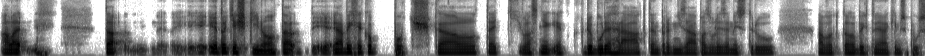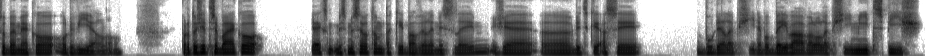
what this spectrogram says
ale ta, je to těžký, no. Ta, já bych jako počkal teď vlastně, jak, kdo bude hrát ten první zápas v Lize mistrů a od toho bych to nějakým způsobem jako odvíjel, no. Protože třeba jako, jak my jsme se o tom taky bavili, myslím, že uh, vždycky asi bude lepší, nebo bejvávalo lepší mít spíš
